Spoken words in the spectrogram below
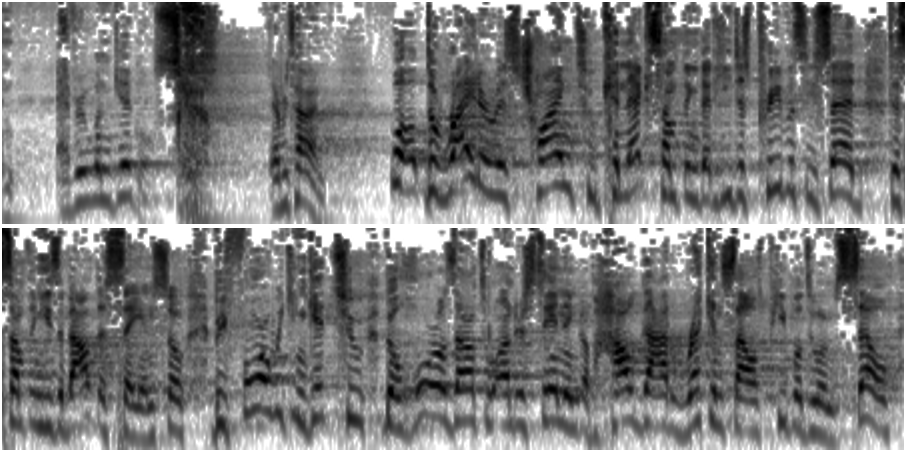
And everyone giggles every time. Well, the writer is trying to connect something that he just previously said to something he's about to say. And so before we can get to the horizontal understanding of how God reconciles people to himself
